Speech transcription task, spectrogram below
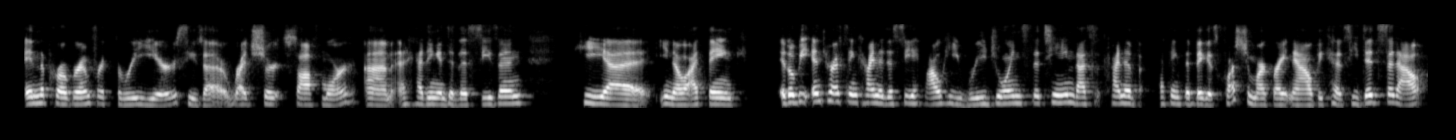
in the program for three years. He's a redshirt sophomore um, heading into this season. He, uh, you know, I think it'll be interesting kind of to see how he rejoins the team. That's kind of, I think, the biggest question mark right now because he did sit out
